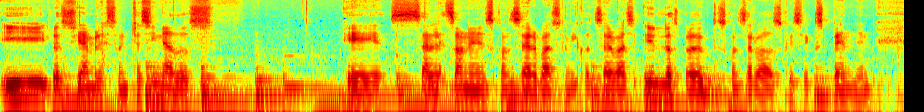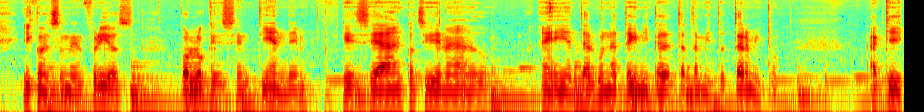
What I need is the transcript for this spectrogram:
Y los fiambres son chacinados eh, salazones, conservas, semiconservas y los productos conservados que se expenden y consumen fríos, por lo que se entiende que se han considerado mediante alguna técnica de tratamiento térmico. Aquí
